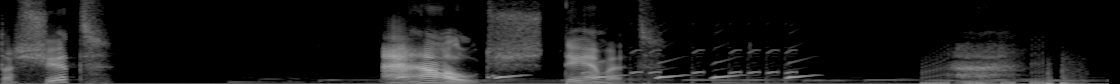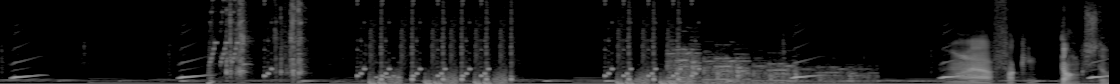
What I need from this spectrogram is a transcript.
the shit? Ouch! Damn it. Ah, fucking dunks to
